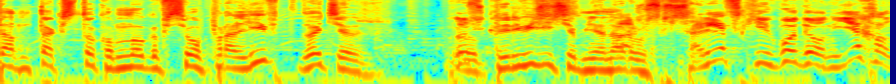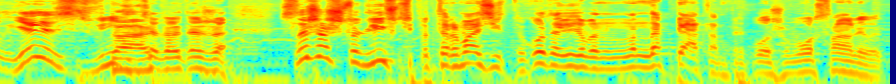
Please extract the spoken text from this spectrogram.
Там так столько много всего про лифт. Давайте То есть, переведите мне на В русский. советские годы он ехал, едет вниз Так. этого этажа. Слышишь, что лифт типа тормозит? Ну, вот, видимо, на, на пятом, предположим, его останавливает.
